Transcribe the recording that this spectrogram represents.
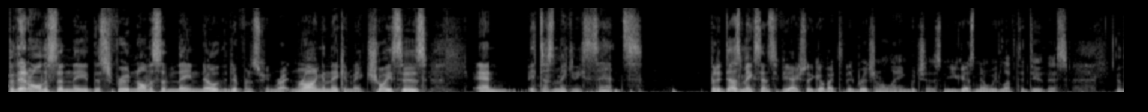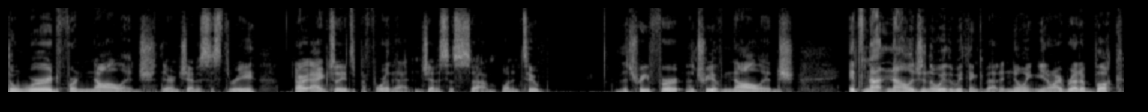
But then all of a sudden they eat this fruit and all of a sudden they know the difference between right and wrong and they can make choices and it doesn't make any sense. But it does make sense if you actually go back to the original languages, and you guys know we love to do this. The word for knowledge there in Genesis 3, or actually it's before that, in Genesis um, 1 and 2. The tree for the tree of knowledge it's not knowledge in the way that we think about it. Knowing, you know, I read a book.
